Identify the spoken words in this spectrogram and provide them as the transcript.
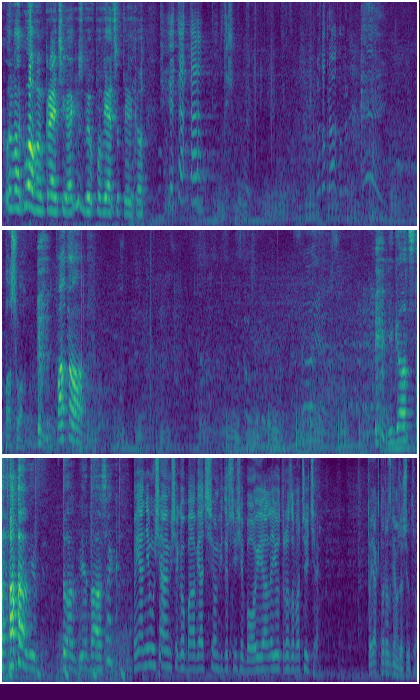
kurwa głową kręcił jak już był w powietrzu tylko. Poszło. Pato. I go odstawił. O, biedaszek. No ja nie musiałem się go obawiać, on widocznie się boi, ale jutro zobaczycie. To jak to rozwiążesz jutro?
